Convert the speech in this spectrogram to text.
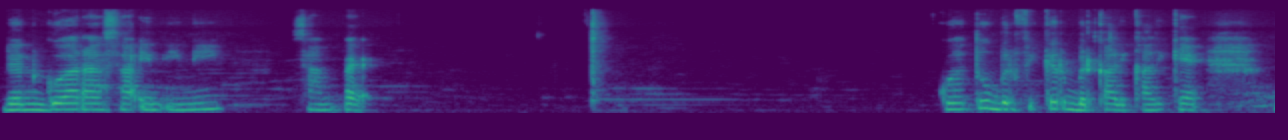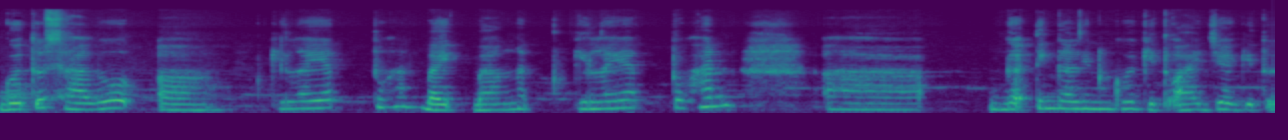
Dan gue rasain ini sampai gue tuh berpikir berkali-kali kayak gue tuh selalu uh, gila ya Tuhan baik banget. Gila ya Tuhan uh, nggak tinggalin gue gitu aja gitu.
